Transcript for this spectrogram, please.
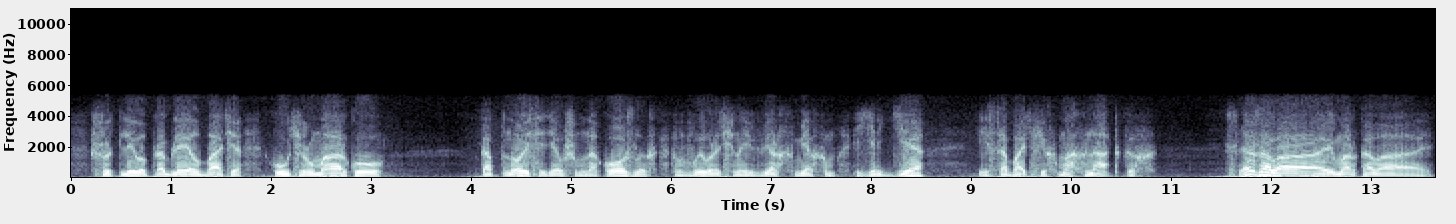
— шутливо проблеял батя кучеру Марку, копной, сидевшему на козлах, в вывороченной вверх мехом яге и собачьих мохнатках. «Слезавай, Марковай!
